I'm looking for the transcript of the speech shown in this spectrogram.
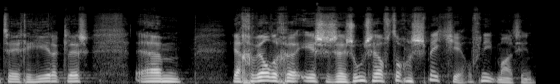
tegen Heracles. Um, ja, geweldige eerste seizoen zelfs. Toch een smetje, of niet Martin?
